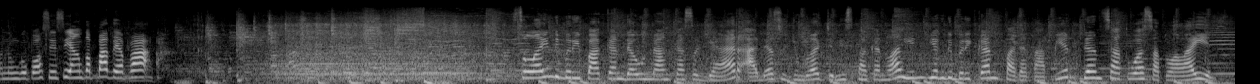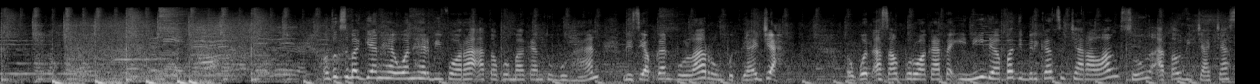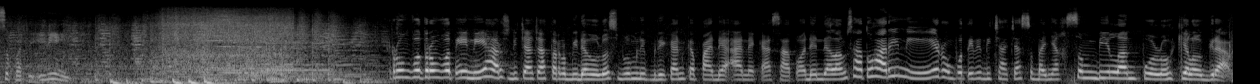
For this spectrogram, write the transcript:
menunggu posisi yang tepat ya Pak. Selain diberi pakan daun nangka segar, ada sejumlah jenis pakan lain yang diberikan pada tapir dan satwa-satwa lain. Untuk sebagian hewan herbivora atau pemakan tumbuhan, disiapkan pula rumput gajah. Rumput asal Purwakarta ini dapat diberikan secara langsung atau dicacah seperti ini. Rumput-rumput ini harus dicacah terlebih dahulu sebelum diberikan kepada aneka satwa. Dan dalam satu hari ini, rumput ini dicacah sebanyak 90 kg.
